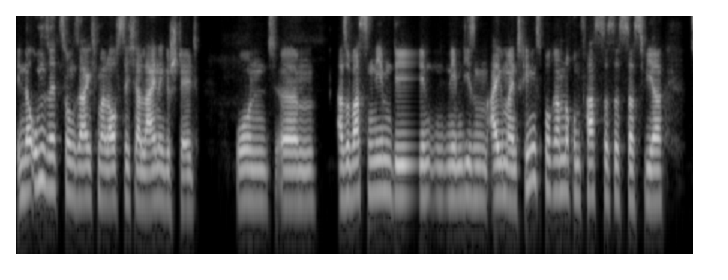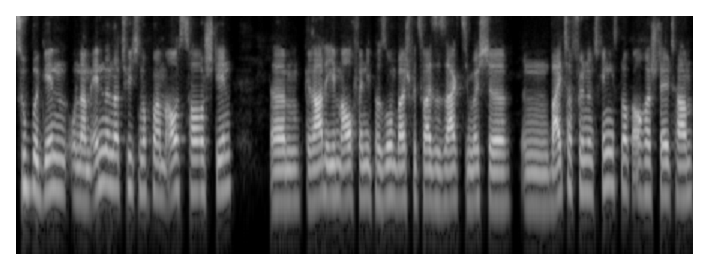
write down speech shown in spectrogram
in der Umsetzung, sage ich mal, auf sich alleine gestellt. Und ähm, also was neben, dem, neben diesem allgemeinen Trainingsprogramm noch umfasst, ist, ist, dass wir zu Beginn und am Ende natürlich nochmal im Austausch stehen. Ähm, gerade eben auch, wenn die Person beispielsweise sagt, sie möchte einen weiterführenden Trainingsblock auch erstellt haben,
